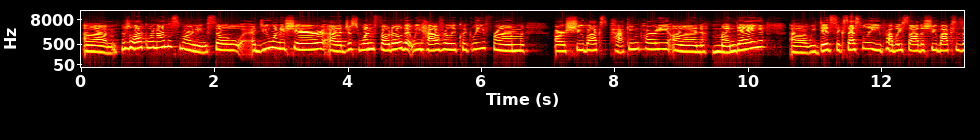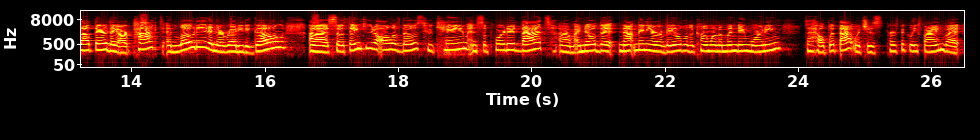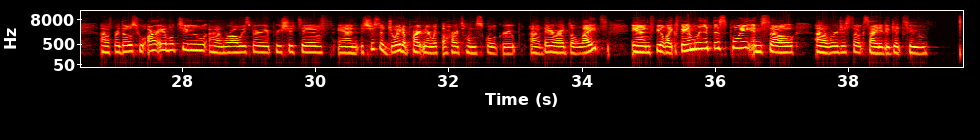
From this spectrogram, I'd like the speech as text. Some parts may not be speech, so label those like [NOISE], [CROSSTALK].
Um, there's a lot going on this morning. So I do want to share uh, just one photo that we have really quickly from our shoebox packing party on Monday. Uh, we did successfully. You probably saw the shoeboxes out there. They are packed and loaded and they're ready to go. Uh, so, thank you to all of those who came and supported that. Um, I know that not many are available to come on a Monday morning to help with that, which is perfectly fine. But uh, for those who are able to, uh, we're always very appreciative. And it's just a joy to partner with the Hearts Homeschool Group. Uh, they are a delight and feel like family at this. And so uh, we're just so excited to get to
